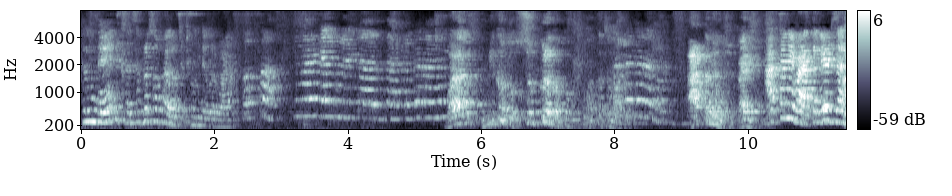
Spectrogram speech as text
ठेवून दे तिथलं सगळं सोफ्यावरचं ठेवून दे बरं बाळा. मी करतो सगळं करतो आता नाही होऊ शकत काय आता नाही बाळा आता लेट झालं.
